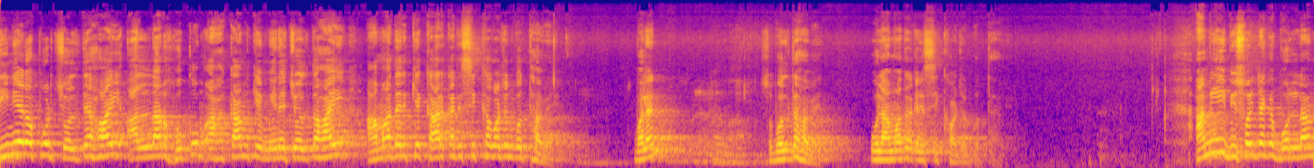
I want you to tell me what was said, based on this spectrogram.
দিনের ওপর চলতে হয়, আল্লাহর হুকুম, আহকামকে মেনে চলতে হয়, আমাদেরকে কার কাছে শিক্ষা অর্জন করতে হবে? বলেন। বলতে হবে ওলা আমাদের কাছে শিক্ষা অর্জন করতে হবে। আমি এই বিষয়টাকে বললাম,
